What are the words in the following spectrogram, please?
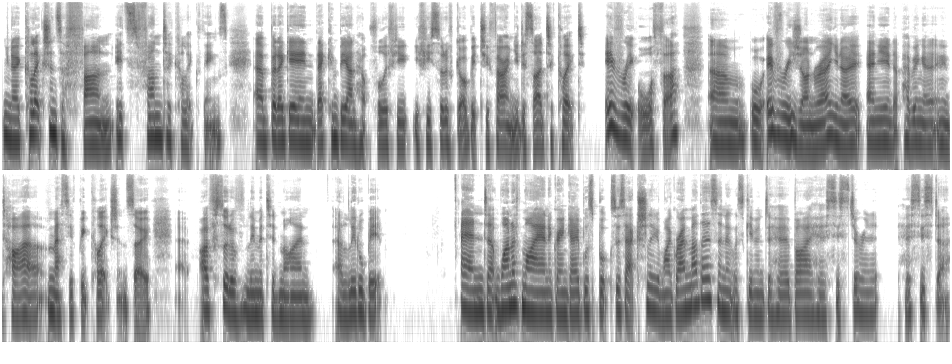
you know collections are fun it's fun to collect things uh, but again that can be unhelpful if you if you sort of go a bit too far and you decide to collect every author um, or every genre, you know, and you end up having a, an entire massive big collection. So uh, I've sort of limited mine a little bit. And uh, one of my Anne of Green Gables books is actually my grandmother's, and it was given to her by her sister in it, her sister,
